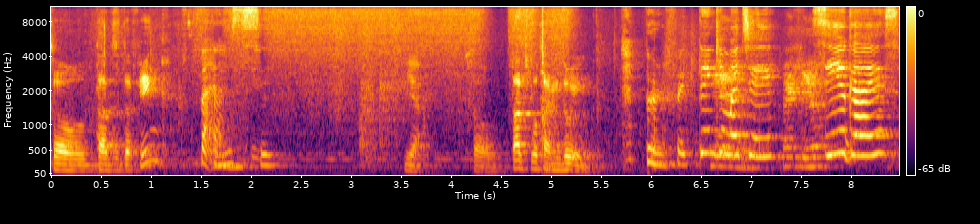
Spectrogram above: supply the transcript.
So that's the thing. Fancy. Yeah. So that's what I'm doing. Perfect. Thank you, Maciej. Thank you. See you guys.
